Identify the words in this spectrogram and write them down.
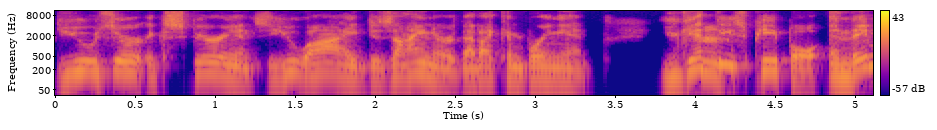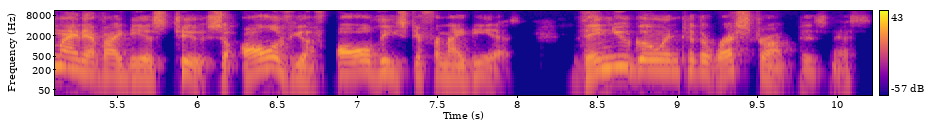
user experience UI designer that I can bring in? You get hmm. these people, and they might have ideas too. So, all of you have all these different ideas. Then you go into the restaurant business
